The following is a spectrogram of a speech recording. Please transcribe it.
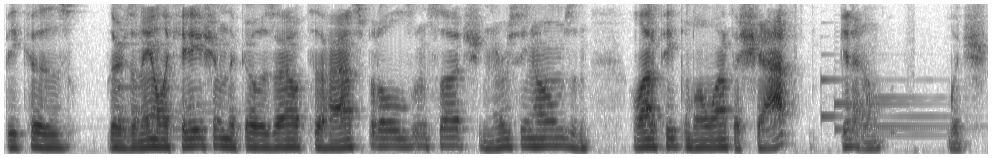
because there's an allocation that goes out to hospitals and such, nursing homes, and a lot of people don't want the shot, you know, which,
